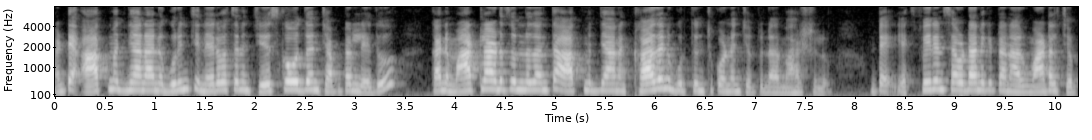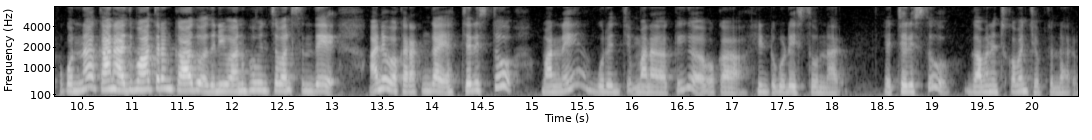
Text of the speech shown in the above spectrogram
అంటే ఆత్మజ్ఞానాన్ని గురించి నిర్వచనం చేసుకోవద్దని చెప్పటం లేదు. కానీ మాట్లాడుతున్నదంతా ఆత్మజ్ఞానం కాదని గుర్తుంచుకోండి అని చెప్తున్నారు మహర్షులు. అంటే ఎక్స్పీరియన్స్ అవ్వడానికి ఇట్లా నాలుగు మాటలు చెప్పుకున్నా కానీ అది మాత్రం కాదు అది నీవు అనుభవించవలసిందే అని ఒక రకంగా హెచ్చరిస్తూ మనని గురించి మనకి ఒక హింట్ కూడా ఇస్తున్నారు హెచ్చరిస్తూ గమనించుకోమని చెప్తున్నారు.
